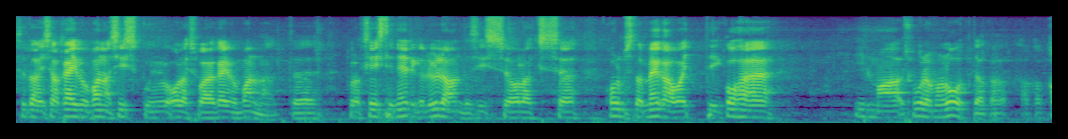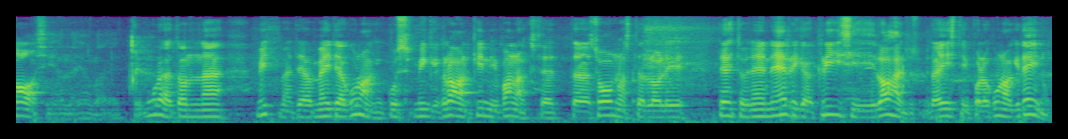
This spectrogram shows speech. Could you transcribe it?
seda ei saa käima panna siis, kui oleks vaja käima panna, et tuleks Eesti Energiale üle anda, siis oleks kolmsada megavatti kohe ilma suurema loota, aga, aga gaasi jälle ei ole, et mured on mitmed ja me ei tea kunagi, kus mingi kraan kinni pannakse, et soomlastel oli tehtud energiakriisi lahendus, mida Eesti pole kunagi teinud.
